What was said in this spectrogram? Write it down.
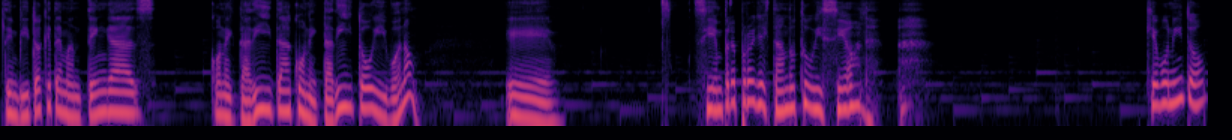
te invito a que te mantengas conectadita, conectadito y bueno, eh, siempre proyectando tu visión. Qué bonito.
